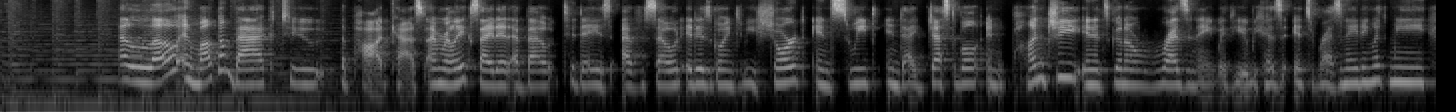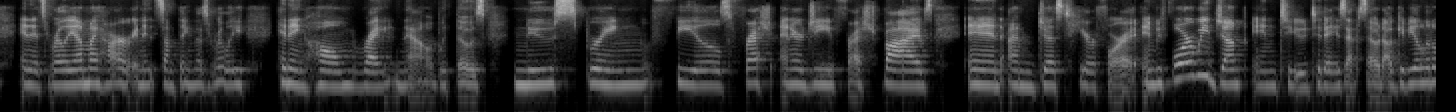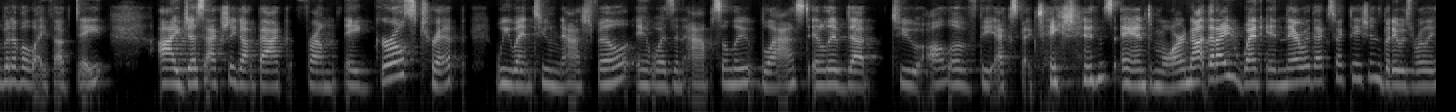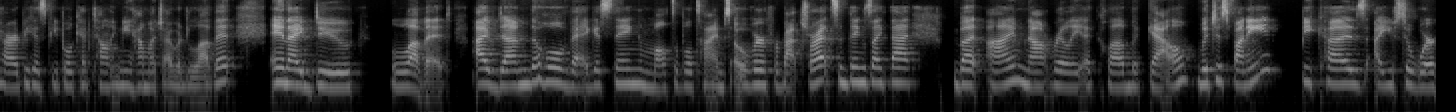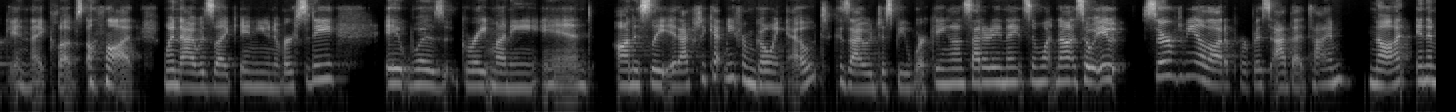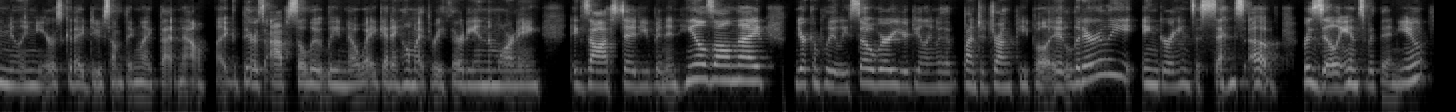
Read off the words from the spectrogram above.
Hello, and welcome back to the podcast. I'm really excited about today's episode. It is going to be short and sweet and digestible and punchy, and it's going to resonate with you because it's resonating with me and it's really on my heart. And it's something that's really hitting home right now with those new spring feels, fresh energy, fresh vibes. And I'm just here for it. And before we jump into today's episode, I'll give you a little bit of a life update. I just actually got back from a girls' trip. We went to Nashville. It was an absolute blast. It lived up to all of the expectations and more. Not that I went in there with expectations, but it was really hard because people kept telling me how much I would love it. And I do love it. I've done the whole Vegas thing multiple times over for bachelorettes and things like that, but I'm not really a club gal, which is funny because I used to work in nightclubs a lot when I was like in university. It was great money. And honestly, it actually kept me from going out because I would just be working on Saturday nights and whatnot. So it served me a lot of purpose at that time. Not in a million years could I do something like that now. Like there's absolutely no way getting home at 3:30 in the morning, exhausted, you've been in heels all night, you're completely sober, you're dealing with a bunch of drunk people. It literally ingrains a sense of resilience within you.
